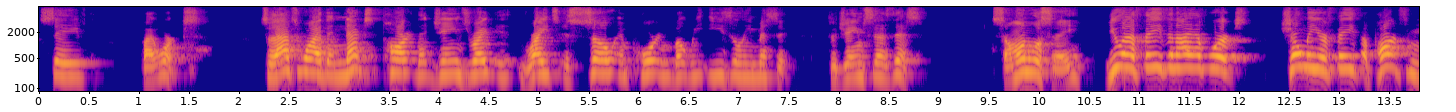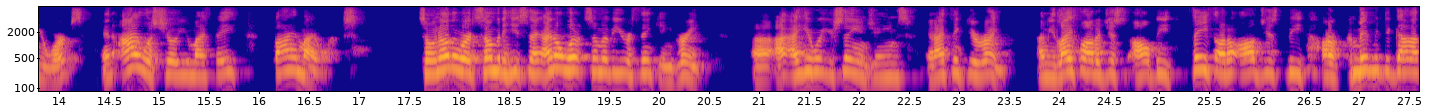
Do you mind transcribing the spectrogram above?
saved by works. So that's why the next part that James write, writes is so important, but we easily miss it. So James says this Someone will say, You have faith and I have works. Show me your faith apart from your works, and I will show you my faith by my works. So, in other words, somebody he's saying, I know what some of you are thinking. Great. Uh, I, I hear what you're saying, James, and I think you're right. I mean, life ought to just all be, faith ought to all just be, our commitment to God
